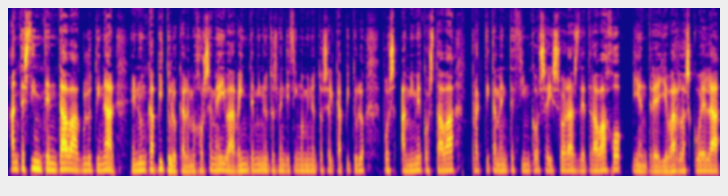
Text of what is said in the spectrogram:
antes intentaba aglutinar en un capítulo que a lo mejor se me iba a 20 minutos, 25 minutos el capítulo, pues a mí me costaba prácticamente 5 o 6 horas de trabajo y entre llevar la escuela,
